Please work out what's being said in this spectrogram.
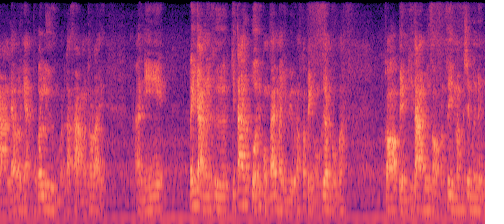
นานแล้วอย่างเงี้ยผมก็ลืมว่าราคามันเท่าไหร่ อันนี้และอีกอย่างหนึ่งคือกีตาร์ทุกตัวที่ผมได้มารีวิวนะก็เป็นของเพื่อนผมนะ ก็เป็นกีตาร์มือสองทั้งสิ้นเนาะไม่ใช่มือหนึ่ง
